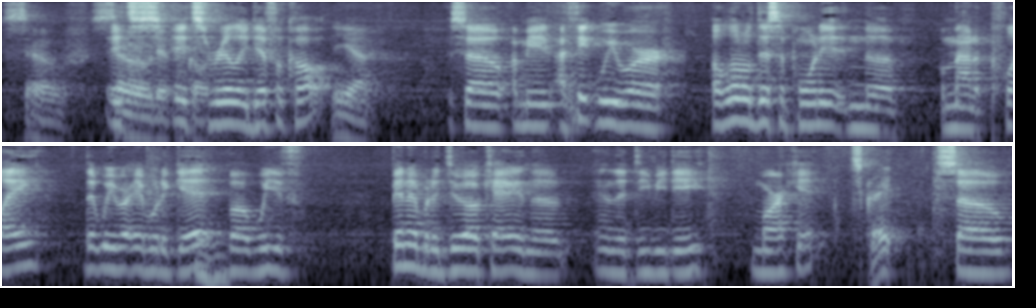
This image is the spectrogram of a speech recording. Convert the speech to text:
So so it's difficult. it's really difficult. yeah. So I mean, I think we were a little disappointed in the amount of play that we were able to get, mm-hmm. but we've been able to do okay in the in the DVD market. It's great. So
